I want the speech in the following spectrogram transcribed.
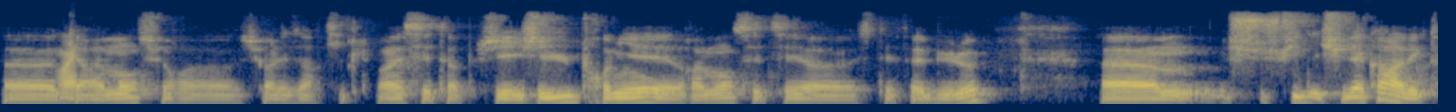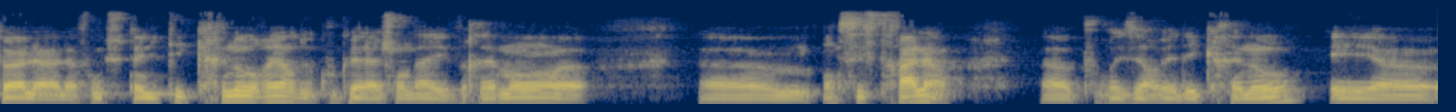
carrément sur, sur les articles. Ouais, c'est top. J'ai lu le premier et vraiment c'était c'était fabuleux. je suis, je suis d'accord avec toi, la, la, fonctionnalité créneau horaire de Google Agenda est vraiment ancestrale. Euh, pour réserver des créneaux. Et euh,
